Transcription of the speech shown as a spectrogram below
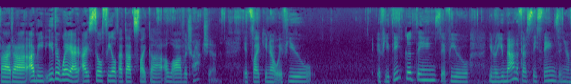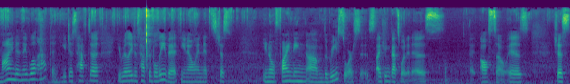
But uh, I mean, either way, I, I still feel that that's like a, a law of attraction. It's like you know, if you if you think good things, if you you know you manifest these things in your mind, and they will happen. You just have to, you really just have to believe it, you know. And it's just you know finding um, the resources. I think that's what it is. It also is just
